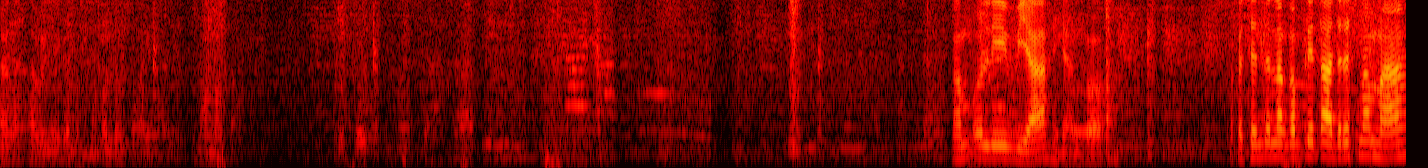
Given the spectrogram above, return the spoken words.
Ano, sabi niya kamusta ko daw sa kayo. Mama pa. Ma'am Olivia, yan po. Pakisend na lang complete address, ma'am, ha?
